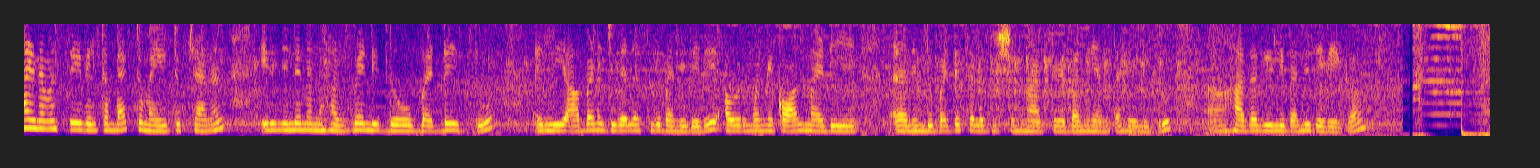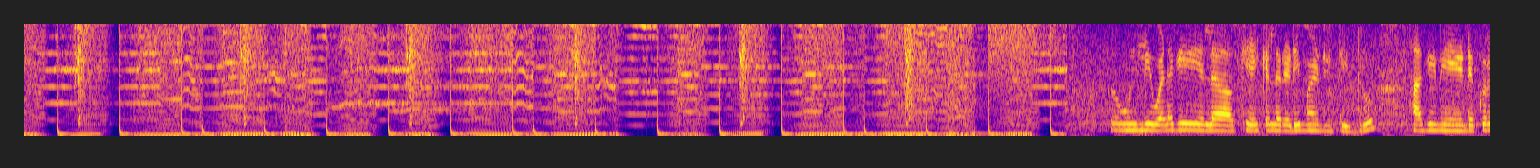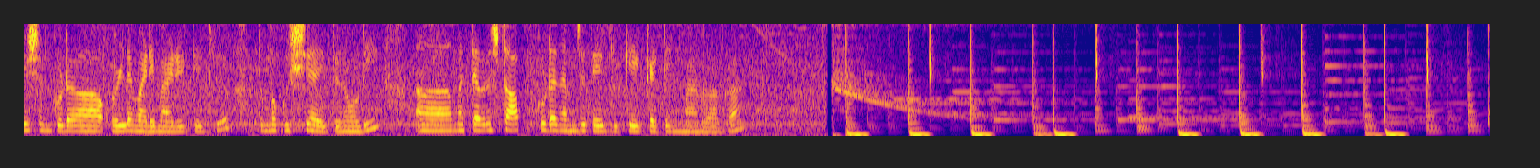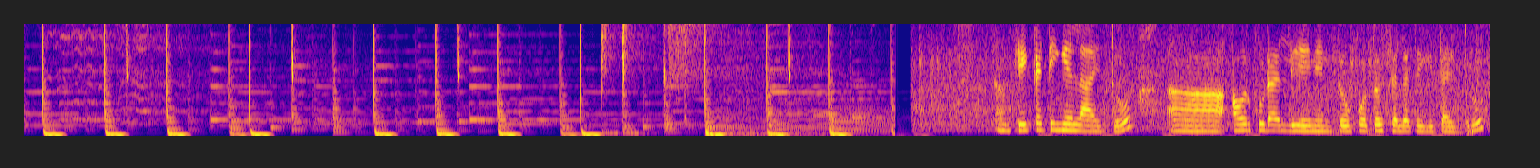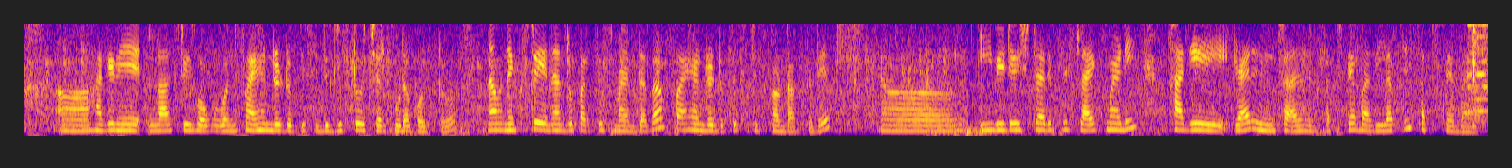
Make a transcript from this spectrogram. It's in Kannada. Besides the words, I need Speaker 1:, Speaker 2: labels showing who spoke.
Speaker 1: ಹಾಯ್ ನಮಸ್ತೆ welcome back to my YouTube channel ಇದು ನಿನ್ನೆ ನನ್ನ ಹಸ್ಬೆಂಡಿದ್ದು ಬರ್ಡೇ ಇತ್ತು. ಇಲ್ಲಿ ಆಭರಣ ಜುವೆಲ್ಲರ್ಸ್ಗೆ ಬಂದಿದ್ದೇವೆ. ಅವರು ಮೊನ್ನೆ ಕಾಲ್ ಮಾಡಿ ನಿಮ್ಮದು ಬರ್ಡೇ ಸೆಲೆಬ್ರೇಷನ್ ಮಾಡ್ತೇವೆ ಬನ್ನಿ ಅಂತ ಹೇಳಿದರು. ಹಾಗಾಗಿ ಇಲ್ಲಿ ಬಂದಿದ್ದೇವೆ ಈಗ. ಸೊ ಇಲ್ಲಿ ಒಳಗೆ ಎಲ್ಲ ಕೇಕ್ ಎಲ್ಲ ರೆಡಿ ಮಾಡಿಟ್ಟಿದ್ರು. ಹಾಗೆಯೇ ಡೆಕೋರೇಷನ್ ಕೂಡ ಒಳ್ಳೆ ಮಾಡಿ ಮಾಡಿಟ್ಟಿದ್ರು. ತುಂಬ ಖುಷಿ ಆಯಿತು ನೋಡಿ. ಮತ್ತು ಅವರ ಸ್ಟಾಫ್ಸ್ ಕೂಡ ನಮ್ಮ ಜೊತೆ ಇದ್ದರು ಕೇಕ್ ಕಟ್ಟಿಂಗ್ ಮಾಡುವಾಗ. ಕೇಕ್ ಕಟ್ಟಿಂಗ್ ಎಲ್ಲ ಆಯಿತು. ಅವರು ಕೂಡ ಅಲ್ಲಿ ನಿಂತು ಫೋಟೋಸ್ ಎಲ್ಲ ತೆಗಿತಾ ಇದ್ದರು ಹಾಗೆಯೇ ಲಾಸ್ಟಿಗೆ ಹೋಗುವಾಗ ಒಂದು ಫೈವ್ ಹಂಡ್ರೆಡ್ ರುಪೀಸಿದ್ದು ಗಿಫ್ಟ್ ವೋಚರ್ ಕೂಡ ಕೊಟ್ಟರು ನಾವು ನೆಕ್ಸ್ಟ್ ಏನಾದರೂ ಪರ್ಚೇಸ್ ಮಾಡಿದಾಗ ಫೈವ್ ಹಂಡ್ರೆಡ್ ರುಪೀಸ್ ಡಿಸ್ಕೌಂಟ್ ಆಗ್ತದೆ. ಈ ವಿಡಿಯೋ ಇಷ್ಟ ಆದರೆ ಪ್ಲೀಸ್ ಲೈಕ್ ಮಾಡಿ. ಹಾಗೆ ಯಾರು ನಿಮ್ಮ ಚಾನಲ್ಗೆ ಸಬ್ಸ್ಕ್ರೈಬ್ ಆಗಿಲ್ಲ ಪ್ಲೀಸ್ ಸಬ್ಸ್ಕ್ರೈಬ್ ಆಗಿ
